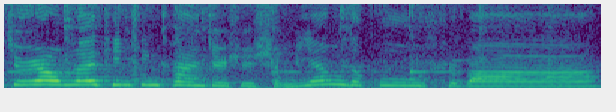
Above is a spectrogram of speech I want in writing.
就让我们来听听看，这是什么样的故事吧。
